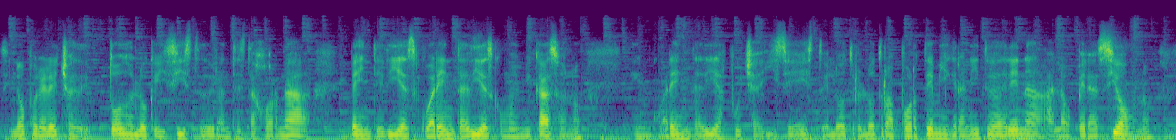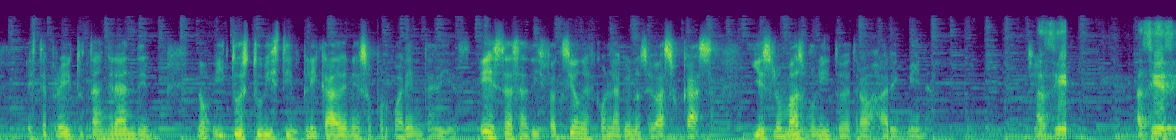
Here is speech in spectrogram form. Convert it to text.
sino por el hecho de todo lo que hiciste durante esta jornada. 20 días, 40 días, como en mi caso, ¿no? En 40 días, pucha, hice esto, el otro, el otro, aporté mi granito de arena a la operación, ¿no? Este proyecto tan grande, ¿no? Y tú estuviste implicado en eso por 40 días. Esa satisfacción es con la que uno se va a su casa y es lo más bonito de trabajar en mina. Así es. Así es.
